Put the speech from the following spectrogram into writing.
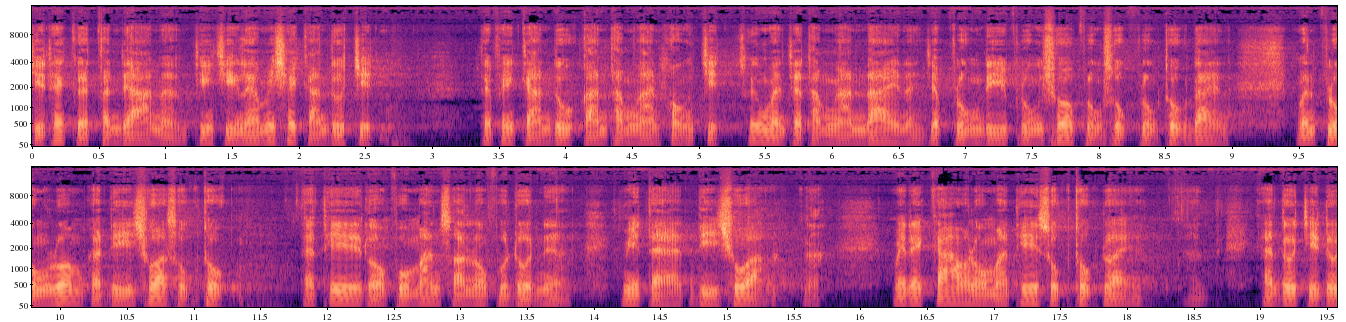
จิตให้เกิดปัญญานะจริง ๆ แล้วไม่ใช่การดูจิต แต่เป็นการดูการทำงานของจิต ซึ่งมันจะทำงานได้นะจะปรุงดีปรุงชั่วปรุงสุขปรุงทุกข์ได้ มันปรุงร่วมกับดีชั่วสุขทุกข์ แต่ที่หลวงปู่มั่นสอนหลวงปู่ดุลเนี่ยมีแต่ดีชั่วนะไม่ได้ก้าวลงมาที่สุขทุกข์ด้วย การดูจิตดู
